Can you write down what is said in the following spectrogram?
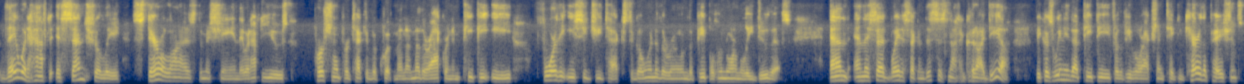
they would have to essentially sterilize the machine. They would have to use personal protective equipment, another acronym, PPE, for the ECG techs to go into the room, the people who normally do this. And, and they said, wait a second, this is not a good idea because we need that PPE for the people who are actually taking care of the patients.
